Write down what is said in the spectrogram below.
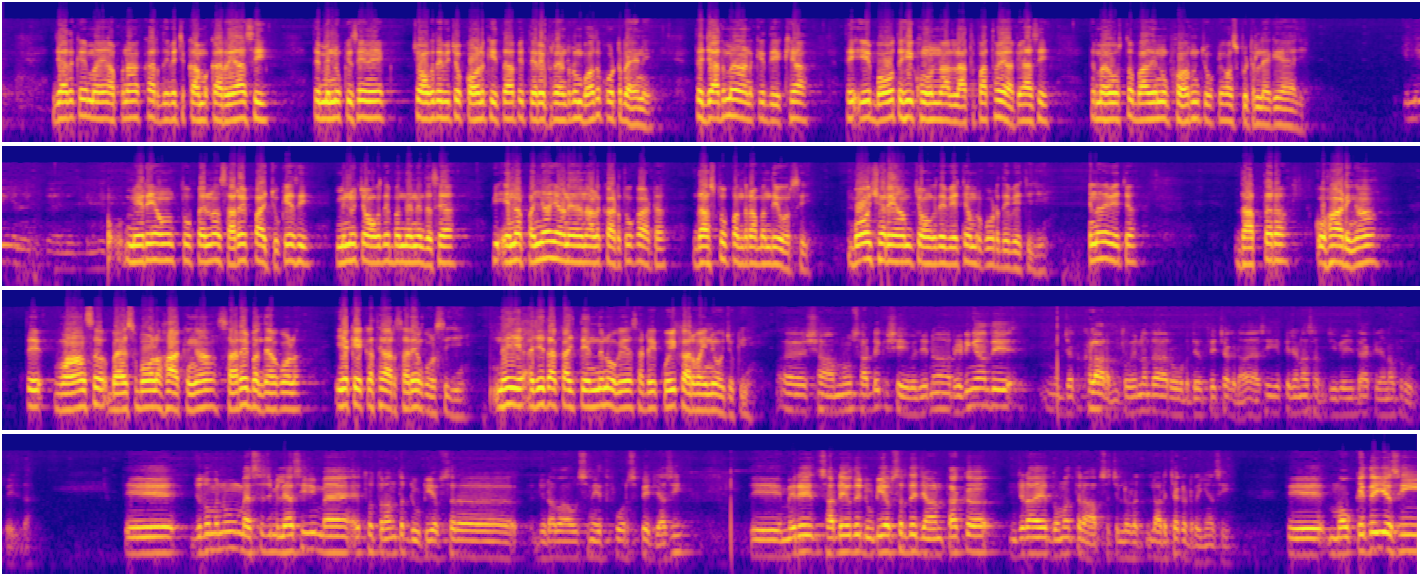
ਜਦ ਕਿ ਮੈਂ ਆਪਣਾ ਘਰ ਦੇ ਵਿੱਚ ਕੰਮ ਕਰ ਰਿਹਾ ਸੀ ਤੇ ਮੈਨੂੰ ਕਿਸੇ ਨੇ ਚੌਂਕ ਦੇ ਵਿੱਚੋਂ ਕਾਲ ਕੀਤਾ ਵੀ ਤੇਰੇ ਫਰੈਂਡ ਨੂੰ ਬਹੁਤ ਕੁੱਟ ਰਹੇ ਨੇ। ਤੇ ਜਦ ਮੈਂ ਆਣ ਕੇ ਦੇਖਿਆ ਤੇ ਇਹ ਬਹੁਤ ਹੀ ਖੂਨ ਨਾਲ ਲੱਥਪੱਥ ਹੋਇਆ ਪਿਆ ਸੀ ਤੇ ਮੈਂ ਉਸ ਤੋਂ ਬਾਅਦ ਇਹਨੂੰ ਫੌਰਨ ਚੁੱਕ ਕੇ ਹਸਪੀਟਲ ਲੈ ਕੇ ਆਇਆ ਜੀ। ਕਿੰਨੇ ਜਣੇ ਮੇਰੇ ਆਉਣ ਤੋਂ ਪਹਿਲਾਂ ਸਾਰੇ ਭੱਜ ਚੁੱਕੇ ਸੀ। ਮੈਨੂੰ ਚੌਂਕ ਦੇ ਬੰਦੇ ਨੇ ਦੱਸਿਆ ਵੀ ਇਹਨਾਂ ਪੰਜਾਂ ਜਣਿਆਂ ਨਾਲ ਘੱਟ ਤੋਂ ਘੱਟ 10 ਤੋਂ 15 ਬੰਦੇ ਹੋਰ ਸੀ। ਬਹੁਤ ਸ਼ਰੇਆਮ ਚੌਂਕ ਦੇ ਵਿੱਚ, ਅਮਰਕੋਟ ਦੇ ਵਿੱਚ ਜੀ। ਇਹਨਾਂ ਦੇ ਵਿੱਚ ਦਾਤਰ, ਕੁਹਾੜੀਆਂ ਤੇ ਵਾਂਸ, ਬੈਸਬਾਲ, ਹਾਕੀਆਂ ਸਾਰੇ ਬੰਦਿਆਂ ਕੋਲ ਇੱਕ ਇੱਕ ਹਥਿਆਰ ਸਾਰਿਆਂ ਕੋਲ ਸੀ ਜੀ। ਨਹੀਂ, ਅਜੇ ਤੱਕ ਅੱਜ 3 ਦਿਨ ਹੋ ਗਏ, ਸਾਡੇ ਕੋਈ ਕਾਰਵਾਈ ਨਹੀਂ ਹੋ ਚੁੱਕੀ। ਸ਼ਾਮ ਨੂੰ 6:30 ਵਜੇ ਨਾ ਰੇੜੀਆਂ ਦੇ ਜਗ ਖਲਾਰਨ ਤੋਂ ਇਹਨਾਂ ਦਾ ਰੋਡ ਦੇ ਉੱਤੇ ਝਗੜਾ ਹੋਇਆ ਸੀ। ਇੱਕ ਜਣਾ ਸਬਜ਼ੀ ਵੇਚਦਾ, ਇੱਕ ਜਣਾ ਫਰੂਟ ਵੇਚਦਾ। ਤੇ ਜਦੋਂ ਮੈਨੂੰ ਮੈਸੇਜ ਮਿਲਿਆ ਸੀ, ਮੈਂ ਇੱਥੋਂ ਤੁਰੰਤ ਡਿਊਟੀ ਅਫਸਰ ਜਿਹੜਾ ਵਾ, ਉਹ ਸਮੇਤ ਫੋਰਸ ਭੇਜਿਆ ਸੀ। ਤੇ ਮੇਰੇ, ਸਾਡੇ ਉਹਦੇ ਡਿਊਟੀ ਅਫਸਰ ਦੇ ਜਾਣ ਤੱਕ ਜਿਹੜਾ ਇਹ ਦੋਵਾਂ ਧਿਰਾਂ ਆਪਸ ਵਿੱਚ ਲੜ ਲੜ ਝਗੜ ਰਹੀਆਂ ਸੀ। ਤੇ ਮੌਕੇ ਤੇ ਹੀ ਅਸੀਂ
